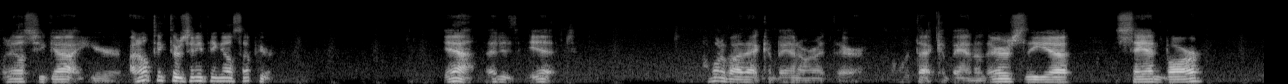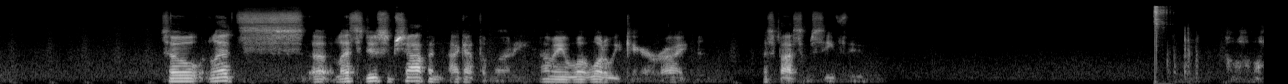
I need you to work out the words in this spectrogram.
What else you got here? I don't think there's anything else up here. Yeah, that is it. I want to buy that cabana right there. I want that cabana. There's the uh, sandbar. So let's uh, let's do some shopping. I got the money. I mean, what what do we care, right? Let's buy some seafood.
